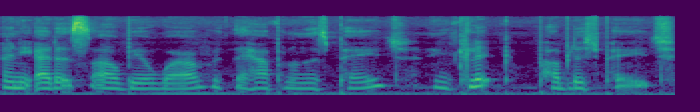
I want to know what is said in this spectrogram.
any edits I'll be aware of if they happen on this page. And click publish page.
